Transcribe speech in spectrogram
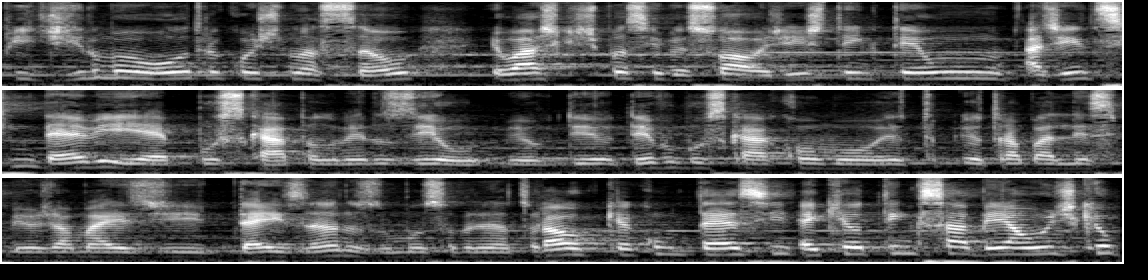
pedindo uma outra continuação. Eu acho que, tipo assim, pessoal, a gente tem que ter um. A gente sim deve é, buscar, pelo menos eu, eu, eu devo buscar como eu, eu, trabalho nesse meio já mais de 10 anos no mundo sobrenatural. O que acontece é que eu tenho que saber aonde que eu,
